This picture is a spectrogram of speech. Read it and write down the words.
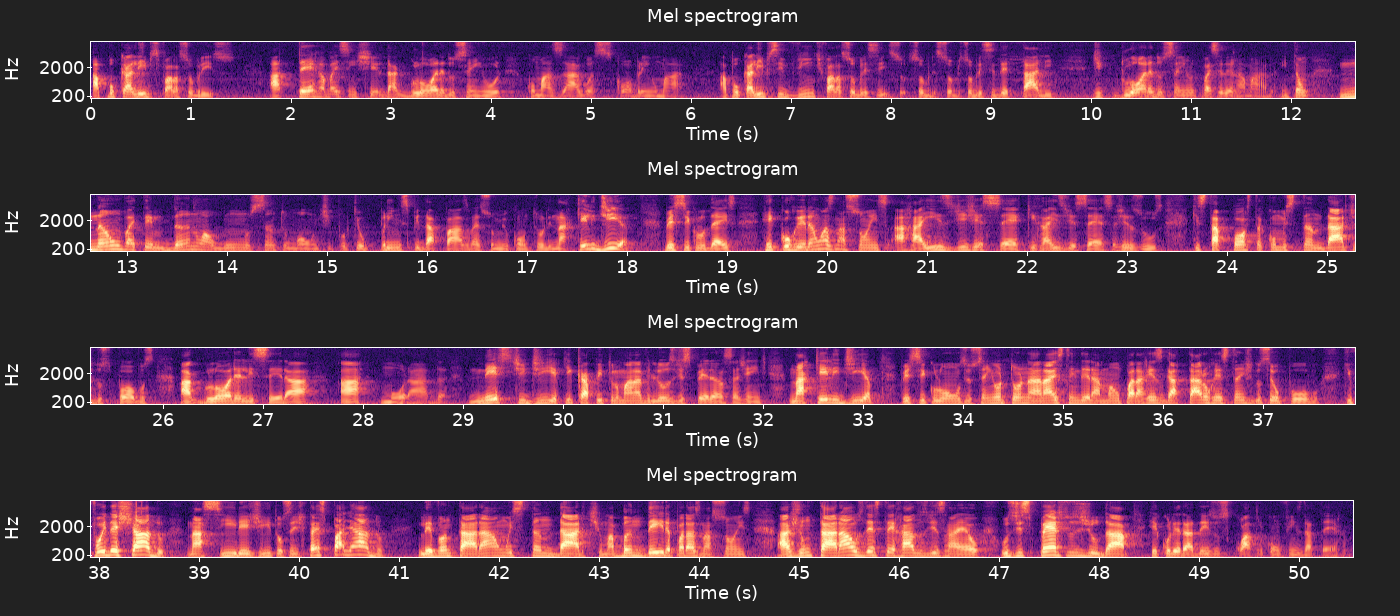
Apocalipse fala sobre isso a terra vai se encher da glória do Senhor, como as águas cobrem o mar. Apocalipse 20 fala sobre esse, sobre, sobre, sobre esse detalhe de glória do Senhor que vai ser derramada. Então, não vai ter dano algum no Santo Monte, porque o príncipe da paz vai assumir o controle. Naquele dia, versículo 10, recorrerão as nações à raiz de Jessé, que raiz de Jessé é essa? Jesus, que está posta como estandarte dos povos, a glória lhe será a morada. Neste dia, que capítulo maravilhoso de esperança, gente. Naquele dia, versículo 11: O Senhor tornará a estender a mão para resgatar o restante do seu povo, que foi deixado na Síria, Egito, ou seja, está espalhado. Levantará um estandarte, uma bandeira para as nações, ajuntará os desterrados de Israel, os dispersos de Judá, recolherá desde os quatro confins da terra.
